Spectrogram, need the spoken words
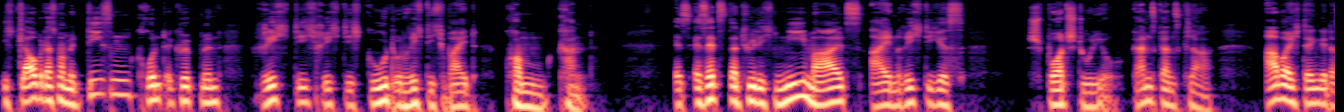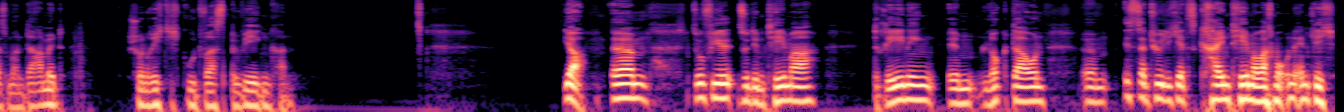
Ich glaube, dass man mit diesem Grundequipment richtig, richtig gut und richtig weit kommen kann. es ersetzt natürlich niemals ein richtiges Sportstudio. Ganz, ganz klar. Aber ich denke, dass man damit schon richtig gut was bewegen kann. Ja, ähm, so viel zu dem Thema Training im Lockdown. Ähm, ist natürlich jetzt kein Thema, was man unendlich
